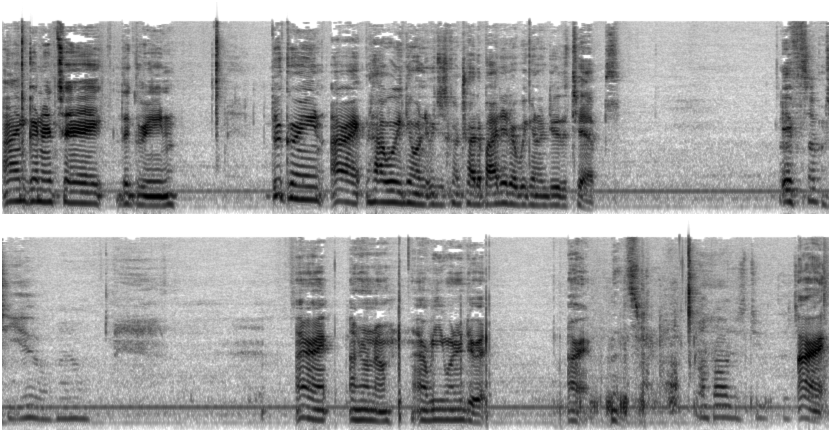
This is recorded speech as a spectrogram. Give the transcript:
I'm going to take the green. The green. All right, how are we doing? Are we just going to try to bite it or are we going to do the tips? If- It's up to you. I know. All right, I don't know. However you want to do it. All right, let's. I'll probably just do the All right.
